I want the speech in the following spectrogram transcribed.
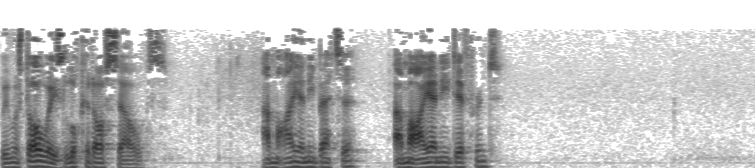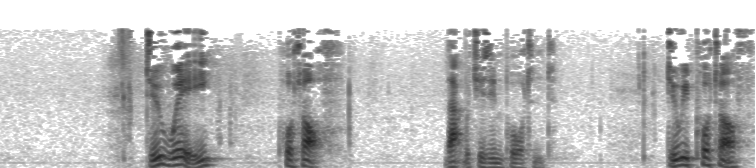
we must always look at ourselves. Am I any better? Am I any different? Do we put off that which is important? Do we put off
